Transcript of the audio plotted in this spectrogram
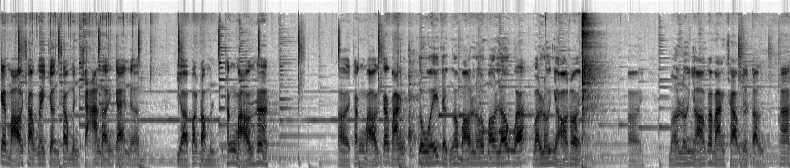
cái mỡ sau cây trần sau mình xả lên cái nữa. Giờ bắt đầu mình thắng mỡ ha. Rồi thắng mỡ các bạn lưu ý đừng có mở lửa mở lớn quá mở lửa nhỏ thôi. Rồi mở lửa nhỏ các bạn xào từ từ ha.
